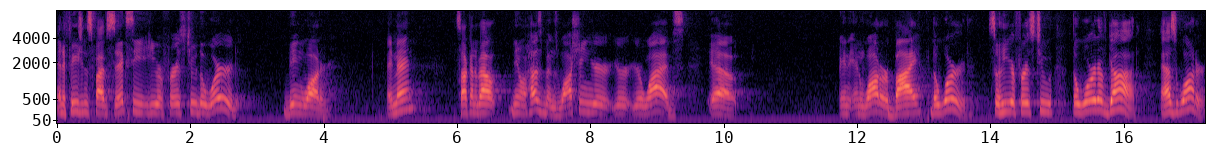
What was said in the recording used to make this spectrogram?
In Ephesians 5 6, he, he refers to the Word being water. Amen? talking about, you know, husbands washing your, your, your wives uh, in, in water by the Word. So he refers to the Word of God as water.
